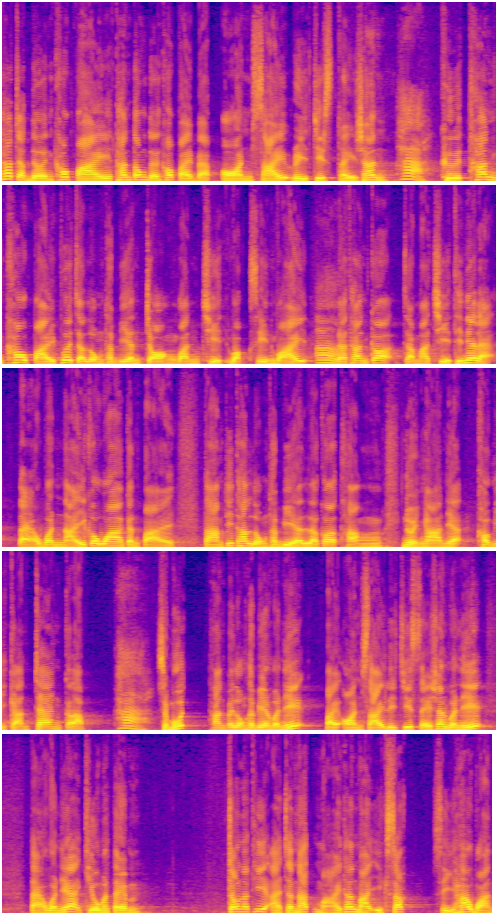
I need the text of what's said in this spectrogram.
ถ้าจะเดินเข้าไปท่านต้องเดินเข้าไปแบบ on-site registration ค่ะคือท่านเข้าไปเพื่อจะลงทะเบียนจองวันฉีดวัคซีนไว้อ่าและท่านก็จะมาฉีดที่นี่แหละ แต่วันไหนก็ว่ากันไป ตามที่ท่านลงทะเบียน แล้วก็ทางหน่วยงานเนี่ยเขามีการแจ้งกลับค่ะสมมติท่านไปลงทะเบียนวันนี้ไป on-site registration วันนี้ แต่วันนี้คิวมันเต็ม เจ้าหน้าที่อาจจะนัดหมายท่านมาอีกสัก๔๕วัน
